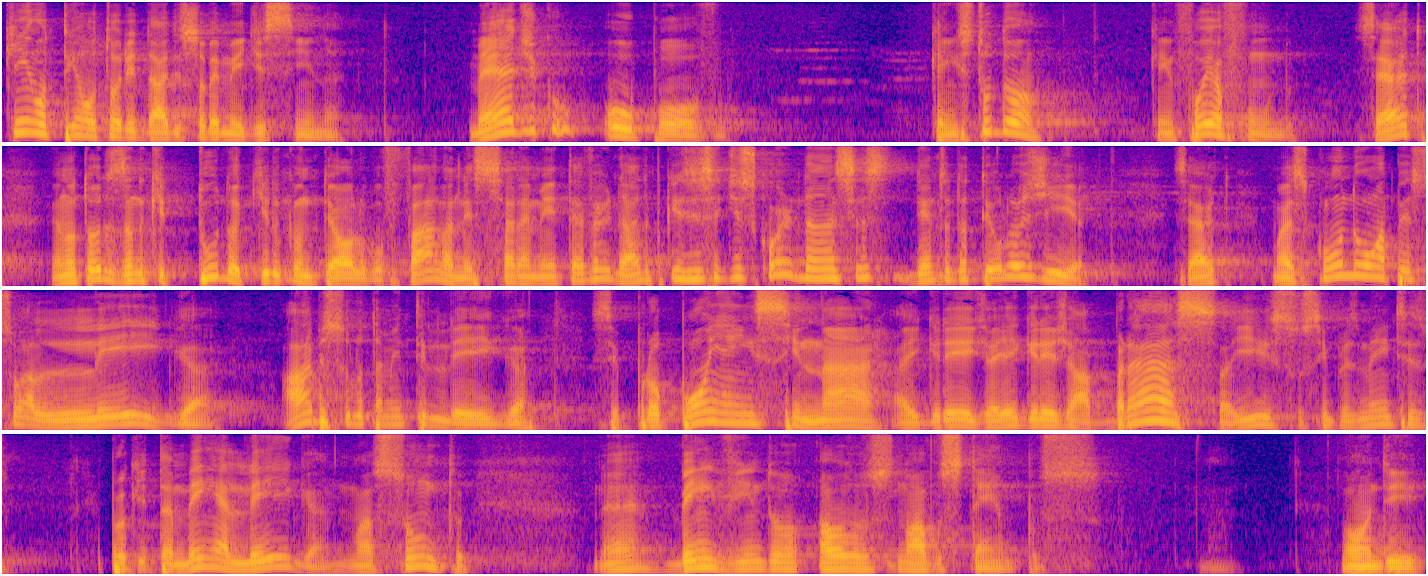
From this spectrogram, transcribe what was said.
Quem tem autoridade sobre a medicina? Médico ou o povo? Quem estudou, quem foi a fundo, certo? Eu não estou dizendo que tudo aquilo que um teólogo fala necessariamente é verdade, porque existem discordâncias dentro da teologia, certo? Mas quando uma pessoa leiga, absolutamente leiga, se propõe a ensinar a igreja, e a igreja abraça isso simplesmente porque também é leiga no assunto, né? bem-vindo aos novos tempos onde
